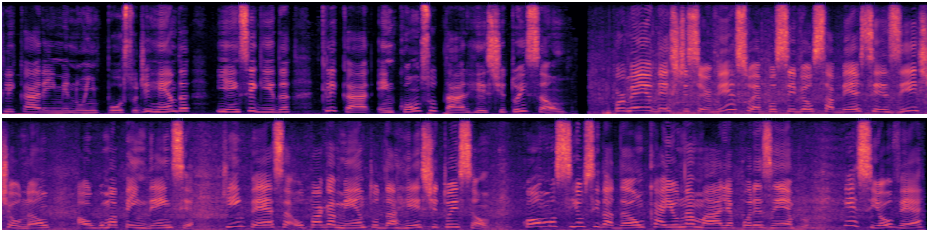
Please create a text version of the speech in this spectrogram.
clicar em menu Imposto de Renda e, em seguida, clicar em Consultar Restituição. Por meio deste serviço, é possível saber se existe ou não alguma pendência que impeça o pagamento da restituição, como se o cidadão caiu na malha, por exemplo. E se houver,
